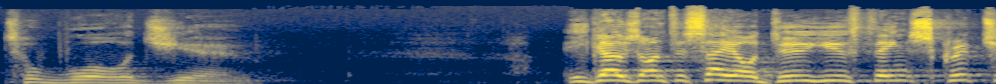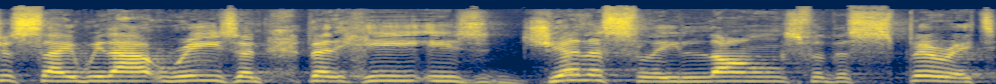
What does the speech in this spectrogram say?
towards you. He goes on to say, Or do you think scriptures say without reason that he is jealously longs for the spirit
